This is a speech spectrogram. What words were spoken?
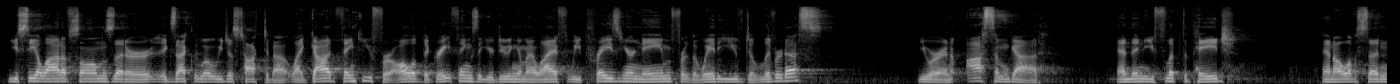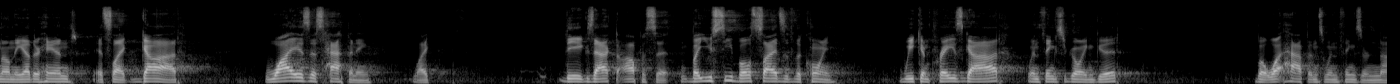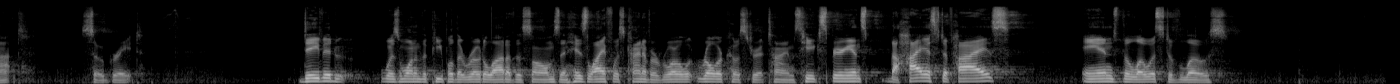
You see a lot of Psalms that are exactly what we just talked about. Like, God, thank you for all of the great things that you're doing in my life. We praise your name for the way that you've delivered us. You are an awesome God. And then you flip the page, and all of a sudden, on the other hand, it's like, God, why is this happening? Like the exact opposite. But you see both sides of the coin. We can praise God when things are going good, but what happens when things are not so great? David was one of the people that wrote a lot of the Psalms, and his life was kind of a roller coaster at times. He experienced the highest of highs and the lowest of lows.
